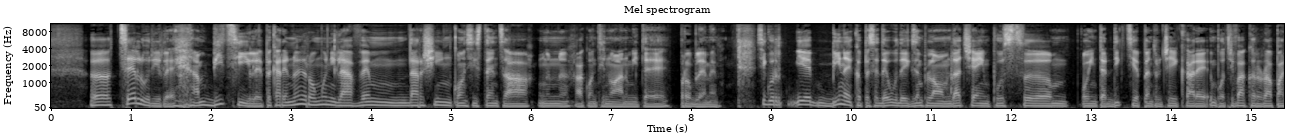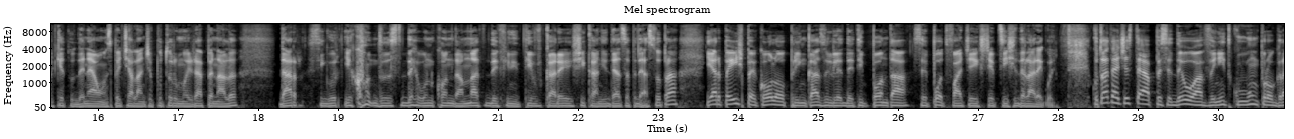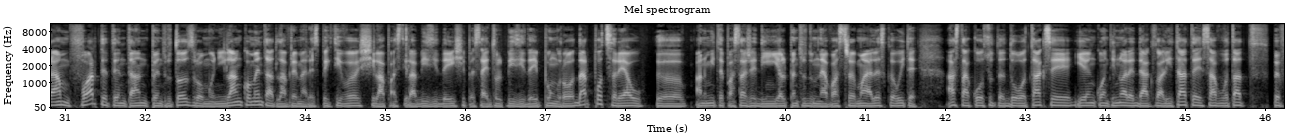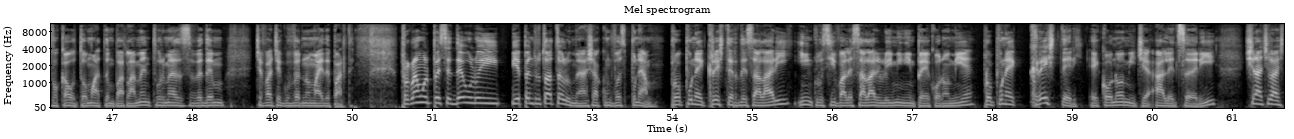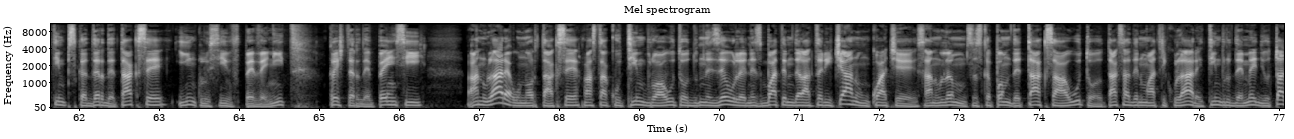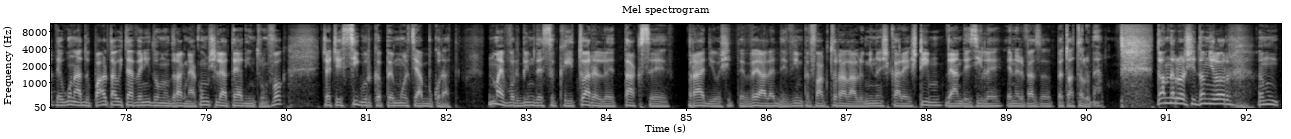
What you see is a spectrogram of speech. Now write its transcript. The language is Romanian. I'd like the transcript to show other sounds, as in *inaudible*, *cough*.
țelurile, *laughs* ambițiile pe care noi românii le avem, dar și inconsistența în a continua anumite probleme. Sigur, e bine că PSD-ul, de exemplu, la un moment dat și-a impus uh, o interdicție pentru cei care, împotriva cărora parchetul DNA, în special la începutul urmărirea penală, dar, sigur, e *laughs* condus de un condamnat definitiv care și candidează pe deasupra, iar pe aici, pe acolo, prin cazurile de tip Ponta, se pot face excepții și de la reguli. Cu toate acestea, PSD-ul a venit cu un program foarte tentant pentru toți românii, l-am comentat la vremea respectivă și la pastila Bizidei și pe site-ul bizidei.ro, dar pot să reiau uh, anumite pasaje din el pentru dumneavoastră, mai ales că, uite, asta cu 102 taxe e în continuare de actualitate, s-a votat pe foc automat în Parlament, urmează să vedem ce face guvernul mai departe. Programul PSD-ului e pentru toată lumea, așa cum vă spuneam. Propune creșteri de salarii, inclusiv ale salariului minim pe economie, propune creșteri economice ale țării și în același timp scăderi de taxe, inclusiv pe venit, creșteri de pensii, anularea unor taxe, asta cu timbru auto, Dumnezeule, ne zbatem de la Tăricianu încoace, să anulăm, să scăpăm de taxa auto, taxa de înmatriculare, timbru de mediu, toate una după alta. Uite, a venit domnul Dragnea acum și le-a tăiat dintr-un foc, ceea ce sigur că pe mulți a bucurat. Nu mai vorbim de săcăitoarele taxe radio și TV, ale de vin pe factura la lumină și care știm de ani de zile enervează pe toată lumea. Doamnelor și domnilor, îmi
